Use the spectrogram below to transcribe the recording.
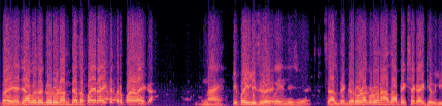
बर ह्याच्या अगोदर गरुडा आणि त्याचा पैरा एकत्र पळलाय का? नाही. ही पहिलीच वेळ आहे. पहिलीच वेळ. चालतंय. गरुडाकडून आज अपेक्षा काय ठेवली?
